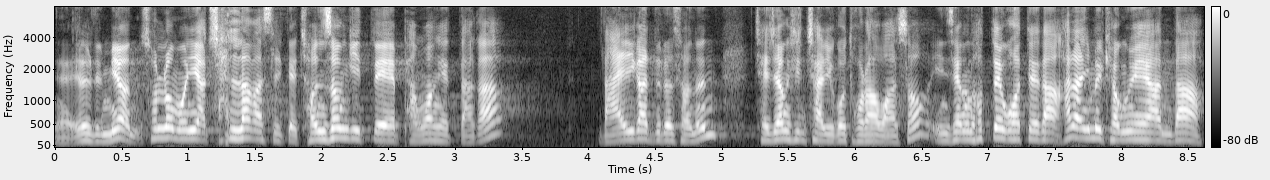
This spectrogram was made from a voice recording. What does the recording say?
네, 예를 들면 솔로몬이 잘 나갔을 때 전성기 때 방황했다가 나이가 들어서는 제정신 차리고 돌아와서 인생은 헛되고 헛되다 하나님을 경외해야 한다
